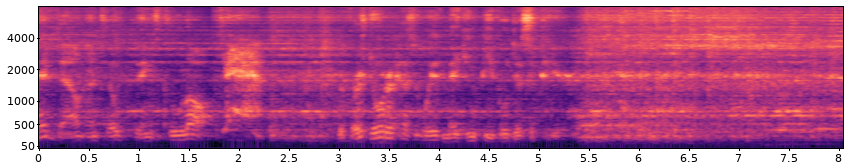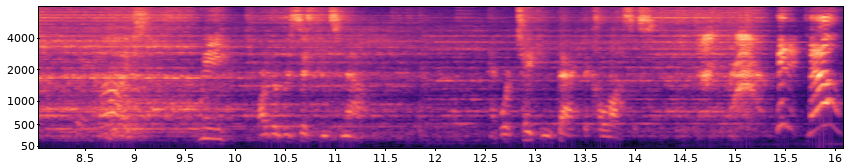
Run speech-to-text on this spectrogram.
head down until things cool off. Sam! The First Order has a way of making people disappear. Guys, we are the Resistance now. And we're taking back the Colossus. Hit it, Cal!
